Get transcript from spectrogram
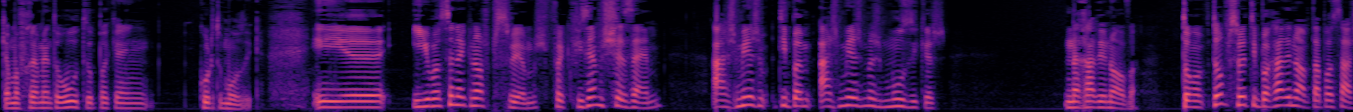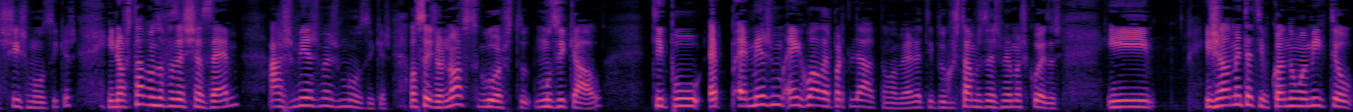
Que é uma ferramenta útil para quem curto música. E, uh, e uma cena que nós percebemos foi que fizemos Shazam às, mesmas tipo, às mesmas músicas na Rádio Nova. Estão, estão a perceber? Tipo, a Rádio Nova está a passar X músicas e nós estávamos a fazer Shazam às mesmas músicas. Ou seja, o nosso gosto musical tipo, é, é mesmo, é igual, é partilhado, estão a ver? É tipo, gostamos das mesmas coisas. E e geralmente é tipo, quando um amigo teu,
